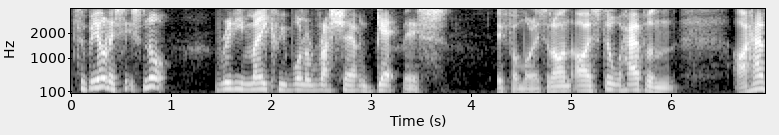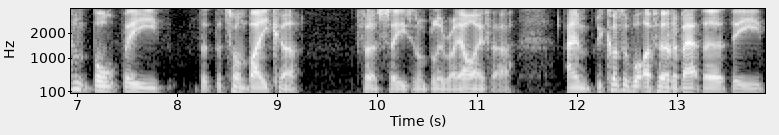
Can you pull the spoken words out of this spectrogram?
to be honest, it's not really making me want to rush out and get this, if I'm honest. And I, I still haven't, I haven't bought the, the the Tom Baker first season on Blu-ray either. And because of what I've heard about the the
